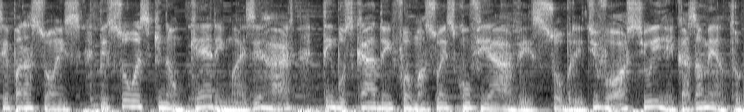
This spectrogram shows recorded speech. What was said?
Separações, pessoas que não querem mais errar têm buscado informações confiáveis sobre divórcio e recasamento.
